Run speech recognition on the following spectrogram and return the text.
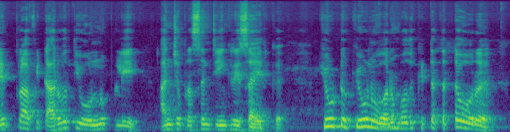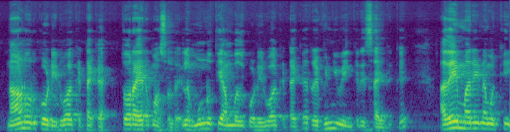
நெட் ப்ராஃபிட் அறுபத்தி ஒன்று புள்ளி அஞ்சு பர்சன்ட் இன்க்ரீஸ் ஆயிருக்கு. கியூ டு கியூன்னு வரும்போது கிட்டத்தட்ட ஒரு நானூறு கோடி ரூபா கிட்டக்க தோராயிரமாக சொல்கிறேன் இல்லை முந்நூற்றி ஐம்பது கோடி ரூபா கிட்டக்க ரெவென்யூ இன்க்ரீஸ் ஆயிருக்கு. அதே மாதிரி நமக்கு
